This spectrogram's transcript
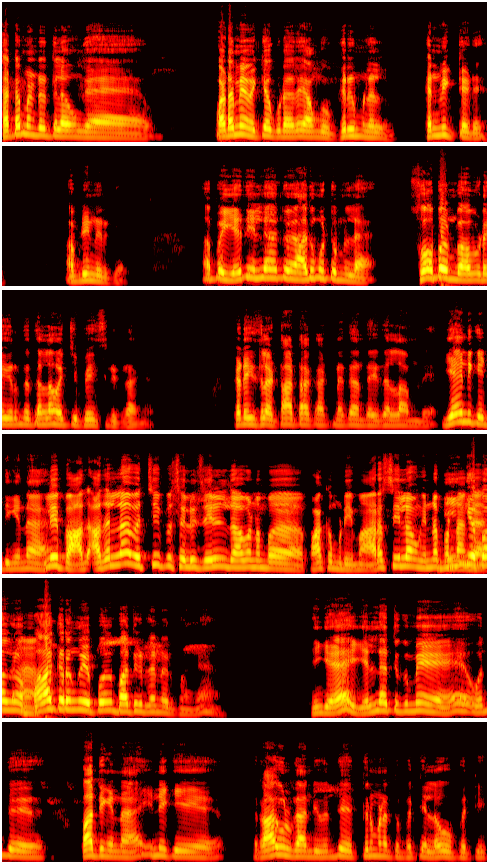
சட்டமன்றத்தில் அவங்க படமே வைக்கக்கூடாது அவங்க கிரிமினல் கன்விக்டடு அப்படின்னு இருக்கு. அப்போ எது இல்லாத அது மட்டும் இல்லை சோபன் பாபுட இருந்ததெல்லாம் வச்சு பேசியிருக்கிறாங்க. கடைசியில் டாட்டா காட்டினது அந்த இதெல்லாம். ஏன்னு கேட்டிங்கன்னா இல்ல இப்ப அது- அதெல்லாம் வச்சு இப்ப செல்வி ஜெயலலிதாவை நம்ம பார்க்க முடியுமா? அரசியல் அவங்க என்ன பண்ணாங்க? பாங்க பாக்குறவங்க எப்போதும் பார்த்துக்கிட்டு தானே இருப்பாங்க. நீங்க எல்லாத்துக்குமே வந்து பாத்தீங்கன்னா இன்னைக்கு ராகுல் காந்தி வந்து திருமணத்தை பத்தி லவ் பத்தி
